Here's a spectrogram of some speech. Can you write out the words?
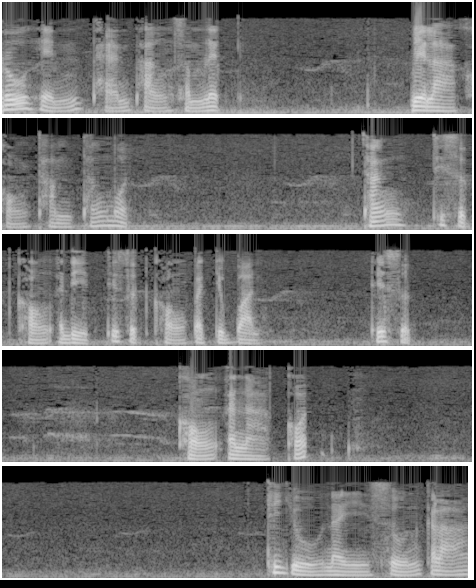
รู้เห็นแผนผังสำเร็จ เวลาของธรรมทั้งหมด ทั้ง ที่สุดของอดีตที่สุดของปัจจุบัน ที่สุด ของอนาคต ที่อยู่ในศูนย์กลาง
